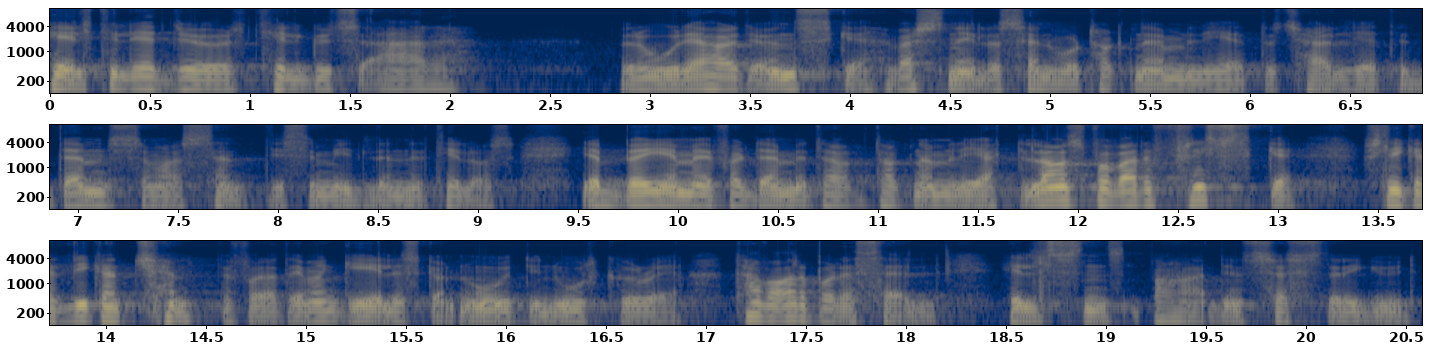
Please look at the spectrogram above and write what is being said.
helt til jeg dør, til Guds ære. Bror, jeg har et ønske. Vær snill og send vår takknemlighet og kjærlighet til dem som har sendt disse midlene til oss. Jeg bøyer meg for dem med takknemlig hjerte. La oss få være friske, slik at vi kan kjempe for at evangeliet skal nå ut i Nord-Korea. Ta vare på deg selv. Hilsen din søster i Gud.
